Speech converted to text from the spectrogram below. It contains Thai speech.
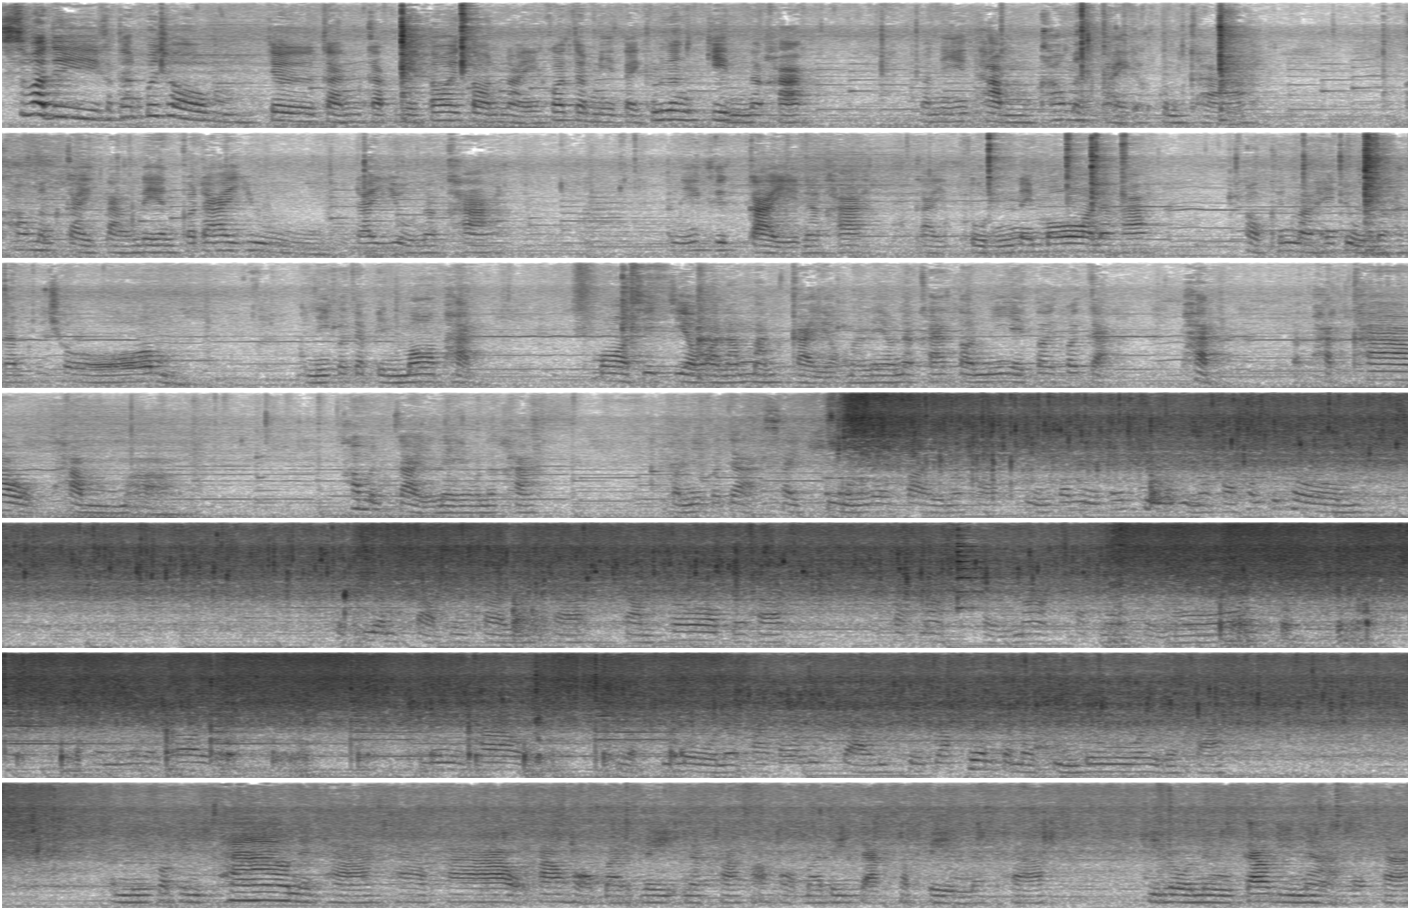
สวัสดีค่ะท่านผู้ชมเจอกันกับเยต้อยตอนไหนก็จะมีแต่เรื่องกินนะคะ วันนี้ทำข้าวมันไก่กับคุณขาข้าวมันไก่ต่างแดนก็ได้อยู่ได้อยู่นะคะ อันนี้คือไก่นะคะ ไก่ตุ๋นในหม้อนะคะ เอาขึ้นมาให้ดูนะคะท่านผู้ชม อันนี้ก็จะเป็นหม้อผัดหม้อที่เจียวเอาน้ำมันไก่ออกมาแล้วนะคะ ตอนนี้ยายต้อยก็จะผัดผัดข้าวทำอ่า ข้าวมันไก่แล้วนะคะ ตอนนี้ก็จะใส่ขิงลงไปนะคะขิงก็มีให้ซื้ออยู่นะคะท่านผู้ชมกระเทียมสับลงไปนะคะตามชอบนะคะชอบมากใส่มากชอบน้อยใส่น้อยอันนี้เราก็นึ่งข้าวเกือบกิโลนะคะเพราะว่าลูกสาวดิเชฟว่าเพื่อนจะมากินด้วยนะคะ อันนี้ก็เป็นข้าวนะคะ ข้าวข้าวข้าวหอมบารินะคะข้าวหอมบาริจากสเปนนะคะ กิโลหนึ่งเก้าดีนาร์นะคะ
